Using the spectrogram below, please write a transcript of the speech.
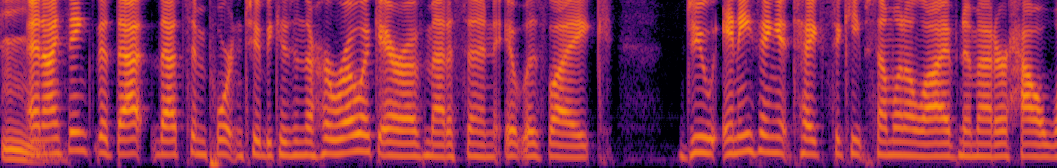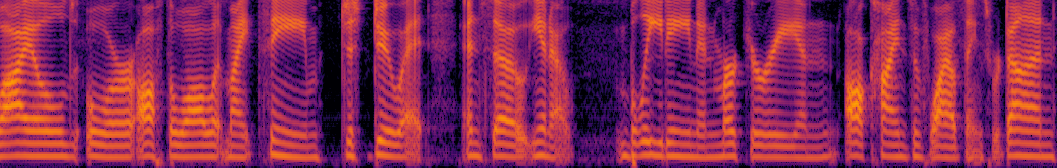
hmm. and I think that that that's important too because in the heroic era of medicine, it was like do anything it takes to keep someone alive, no matter how wild or off the wall it might seem. Just do it. And so you know, bleeding and mercury and all kinds of wild things were done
